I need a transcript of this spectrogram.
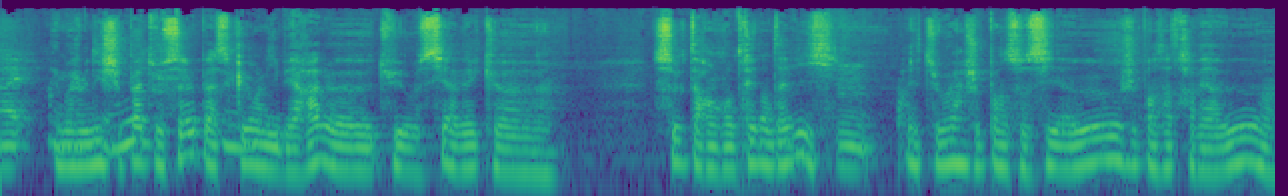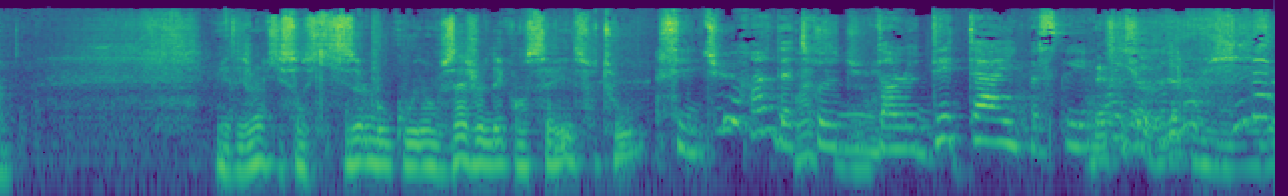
Ouais. Et moi, je me dis que je suis pas tout seul parce qu'en libéral, euh, tu es aussi avec euh, ceux que tu as rencontrés dans ta vie. Mm. Et tu vois, je pense aussi à eux, je pense à travers eux. Mais il y a des gens qui sont qui s'isolent beaucoup. Donc ça, je le déconseille surtout. C'est dur hein, d'être Ouais, dans le détail parce que moi, il y a plein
